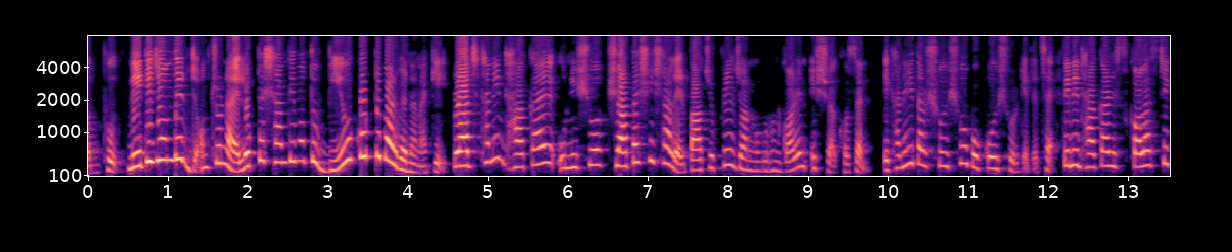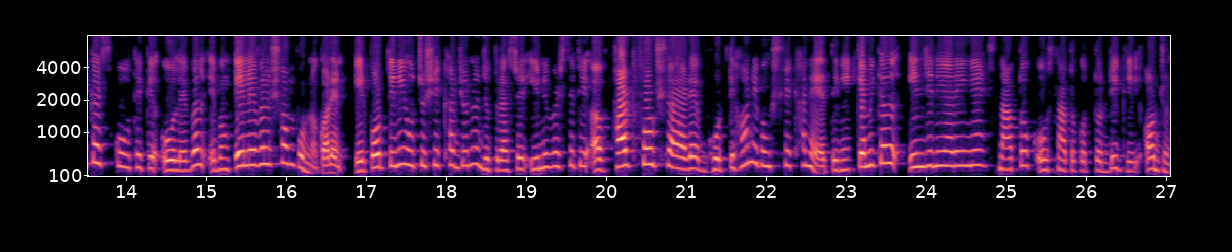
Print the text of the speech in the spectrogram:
অদ্ভুত। নেটিজনদের যন্ত্রণায় লোকটা শান্তি মতো বিয়েও করতে পারবে না নাকি? রাজধানী ঢাকায় উনিশশো সাতাশি সালের পাঁচ এপ্রিল জন্মগ্রহণ করেন ইশরাক হোসেন। এখানেই তার শৈশব ও কৈশোর কেটেছে। তিনি ঢাকার স্কলাস্টিকা স্কুল থেকে ও লেভেল এবং এ লেভেল সম্পূর্ণ করেন। এরপর তিনি উচ্চশিক্ষার জন্য যুক্তরাষ্ট্রের ইউনিভার্সিটি অব হার্টফোর্ডশায়ারে ভর্তি হন এবং সেখানে তিনি কেমিক্যাল ইঞ্জিনিয়ারিং এ স্নাতক ও স্নাতকোত্তর ডিগ্রি অর্জন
